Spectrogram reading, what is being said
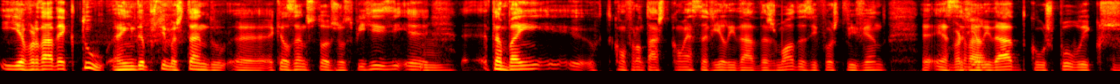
e a verdade é que tu, ainda por cima, estando uh, aqueles anos todos no eh, uhum. também te confrontaste com essa realidade das modas e foste vivendo essa verdade. realidade com os públicos,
